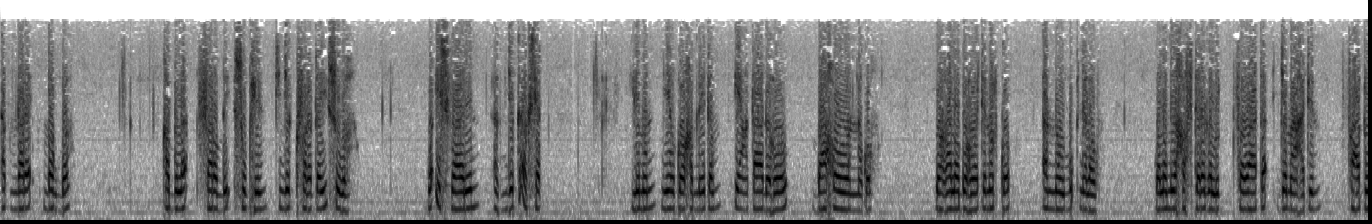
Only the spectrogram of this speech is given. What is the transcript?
ak ndare ndog ba qabla fardi subhin ci njëkk faratay suba. Wa isfarin ak njëkk ak set. Liman ñeel koo xam ne itam baaxoo woon na ko wa xalabahu te not ko annaw mu nelaw wala muy xaf te ragalut fa waata jamaaxatin faatu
